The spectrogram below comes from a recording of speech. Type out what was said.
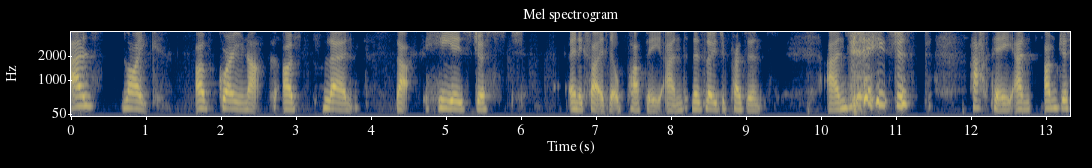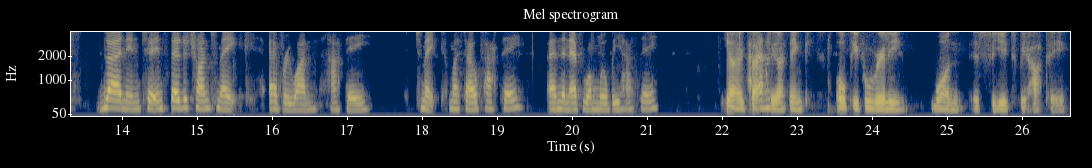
as like I've grown up, I've learned that he is just an excited little puppy and there's loads of presents and he's just happy and I'm just learning to instead of trying to make everyone happy to make myself happy and then everyone will be happy. Yeah, exactly. Um, I think all people really want is for you to be happy.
